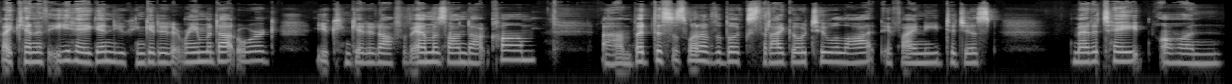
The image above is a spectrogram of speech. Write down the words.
by Kenneth E. Hagin. You can get it at rhema.org. You can get it off of amazon.com. Um, but this is one of the books that I go to a lot if I need to just meditate on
